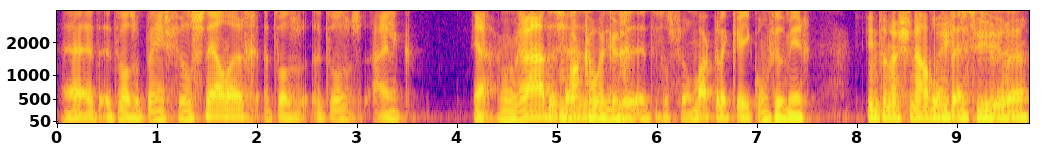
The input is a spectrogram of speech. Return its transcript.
Hè? Het, het was opeens veel sneller. Het was, het was eigenlijk ja, gewoon gratis. Makkelijker. Het, het, het was veel makkelijker. Je kon veel meer Internationaal content sturen. sturen.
